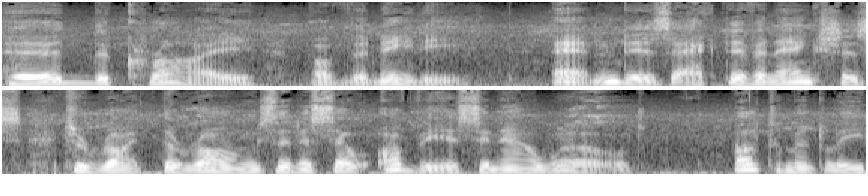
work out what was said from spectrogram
heard the cry of the needy and is active and anxious to right the wrongs that are so obvious in our world. Ultimately,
